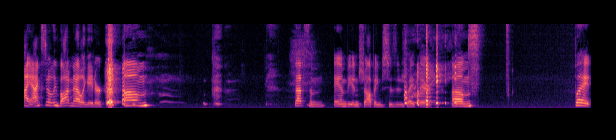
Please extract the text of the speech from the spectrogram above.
I accidentally bought an alligator. um, that's some ambient shopping decisions right there. Um, but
